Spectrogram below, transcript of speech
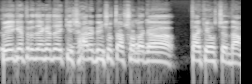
তো এই ক্ষেত্রে দেখা যায় কি সাড়ে তিনশো চারশো টাকা তাকে হচ্ছে দাম।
